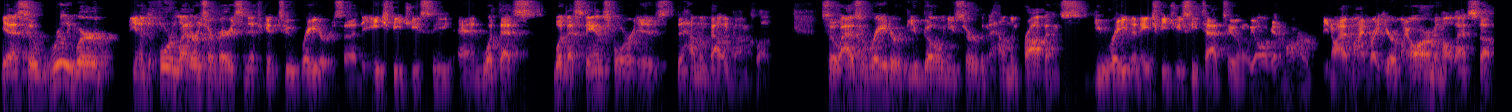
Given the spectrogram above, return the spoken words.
Yeah, so really, where you know the four letters are very significant to Raiders, uh, the HVGC, and what that's what that stands for is the Helmand Valley Gun Club. So as a raider, if you go and you serve in the Helmand province, you rate an HVGC tattoo and we all get them on our, you know, I have mine right here on my arm and all that stuff.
